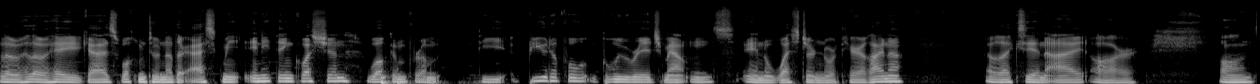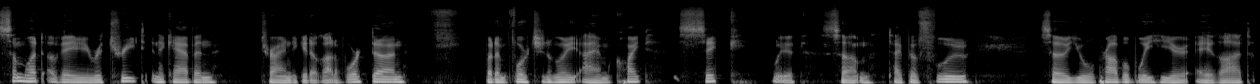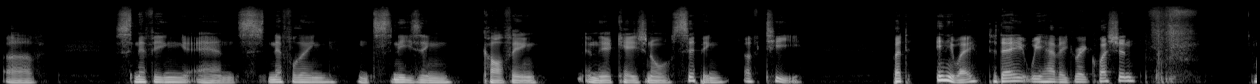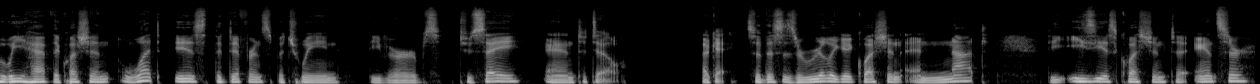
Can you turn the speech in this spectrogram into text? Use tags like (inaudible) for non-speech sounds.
Hello, hello, hey guys. Welcome to another Ask Me Anything question. Welcome from the beautiful Blue Ridge Mountains in western North Carolina. Alexia and I are on somewhat of a retreat in a cabin, trying to get a lot of work done. But unfortunately, I am quite sick with some type of flu. So you will probably hear a lot of sniffing and sniffling and sneezing, coughing, and the occasional sipping of tea. But anyway, today we have a great question. We have the question What is the difference between the verbs to say and to tell? Okay, so this is a really good question and not the easiest question to answer.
